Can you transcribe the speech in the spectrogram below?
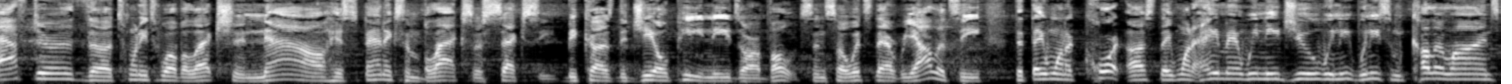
after the 2012 election, now Hispanics and blacks are sexy because the GOP needs our votes. And so it's that reality that they want to court us. They want to, hey man, we need you. We need, we need some color lines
